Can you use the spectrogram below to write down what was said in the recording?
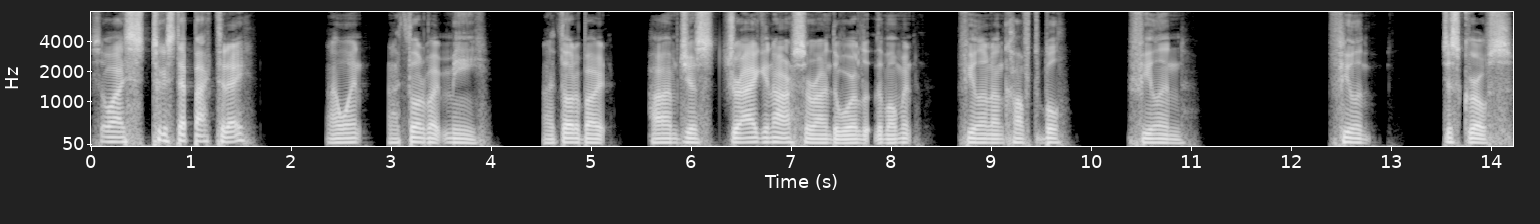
So I took a step back today. And I went and I thought about me. And I thought about how I'm just dragging arse around the world at the moment, feeling uncomfortable, feeling feeling just gross.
